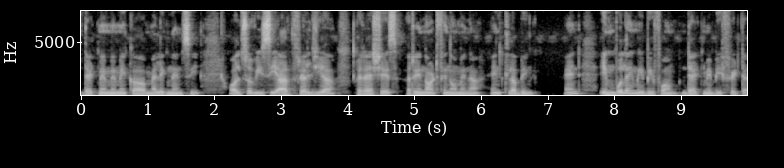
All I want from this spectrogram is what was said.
that may mimic a malignancy also, we see arthralgia, rashes, Raynaud phenomena, and clubbing, and emboli may be formed that may be fatal.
